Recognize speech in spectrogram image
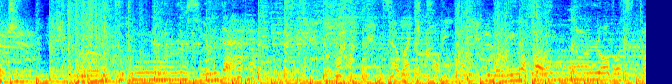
あの日苦しんだ。騒ぎ込み胸を滅ぼすと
